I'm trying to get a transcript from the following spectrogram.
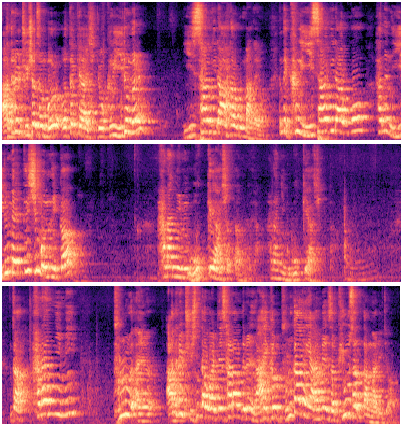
아들을 주셔서 뭘 어떻게 하시죠? 그 이름을 이삭이라 하라고 말해요. 근데 그 이삭이라고 하는 이름의 뜻이 뭡니까? 하나님이 웃게 하셨다는 거야. 하나님이 웃게 하셨다. 그러니까 하나님이 불 아니, 아들을 주신다고 할 때 사람들은 아이 그 불가능해 하면서 비웃었단 말이죠.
